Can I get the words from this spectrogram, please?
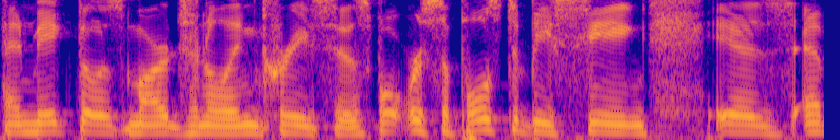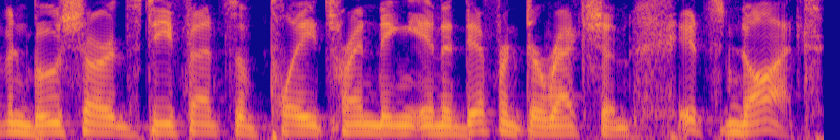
and make those marginal increases. What we're supposed to be seeing is Evan Bouchard's defensive play trending in a different direction. It's not.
